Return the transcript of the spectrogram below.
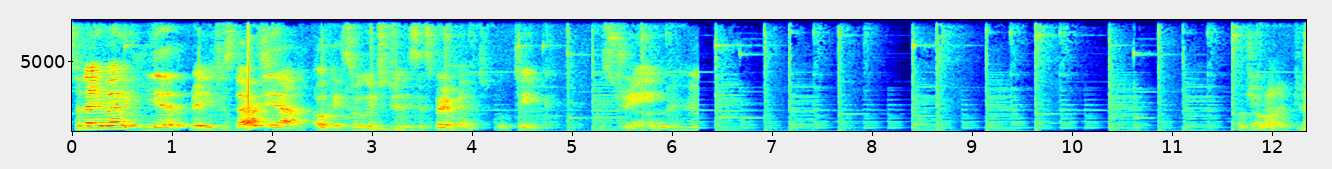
So ready? Yeah. Ready to start? Yeah. Okay, so we're going to do this experiment. We'll take the string. Mm -hmm. What you're going to do,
